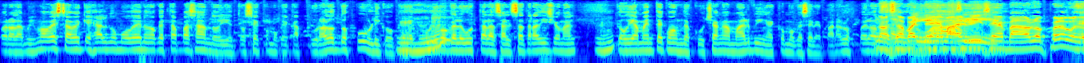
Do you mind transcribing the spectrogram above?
pero a la misma vez sabe que es algo moderno lo que está pasando y entonces como que captura a los dos públicos, que es el público que le gusta la salsa tradicional, que obviamente cuando escuchan a Marvin es como que se le paran los pelos. No, esa parte de. Marvin Sí. se me pararon los pelos porque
